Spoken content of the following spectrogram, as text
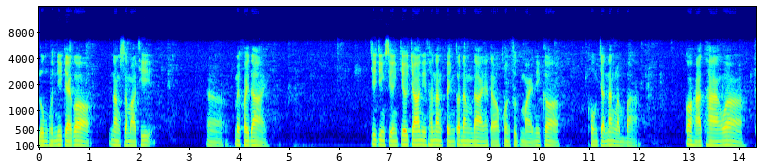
ลุงคนนี้แกก็นั่งสมาธิไม่ค่อยได้ ที่จริงเสียงเจียวจ้าวนี่ถ้านั่งเป็นก็นั่งได้นะแต่ว่าคนฝึกใหม่นี่ก็คงจะนั่งลำบาก ก็หาทางว่าท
